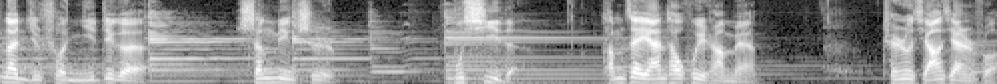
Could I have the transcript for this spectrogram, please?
那你就说你这个生命是不细的。他们在研讨会上面，陈寿祥先生说：“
